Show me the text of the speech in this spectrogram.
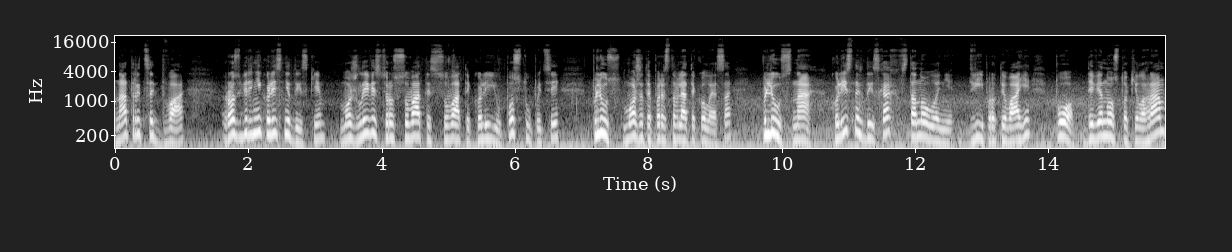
на 32, розбірні колісні диски, можливість розсувати, зсувати колію по ступиці, плюс можете переставляти колеса, плюс на колісних дисках встановлені дві противаги по 90 кг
